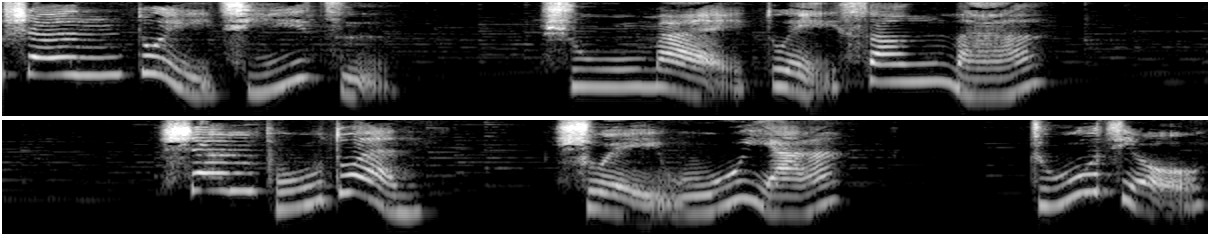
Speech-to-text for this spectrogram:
山对棋子，疏麦对桑麻。山不断，水无涯，煮酒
